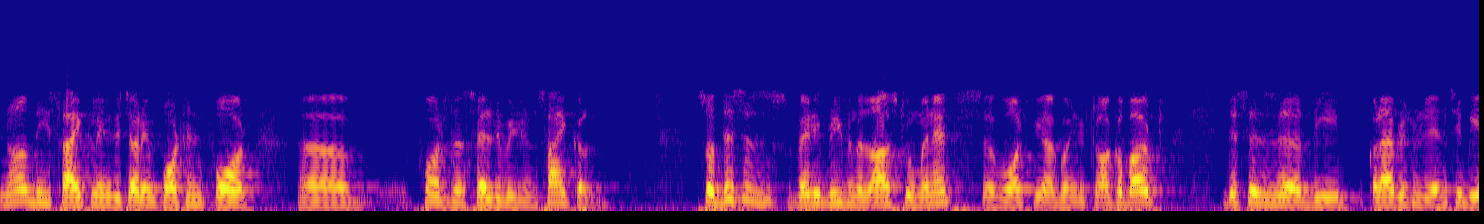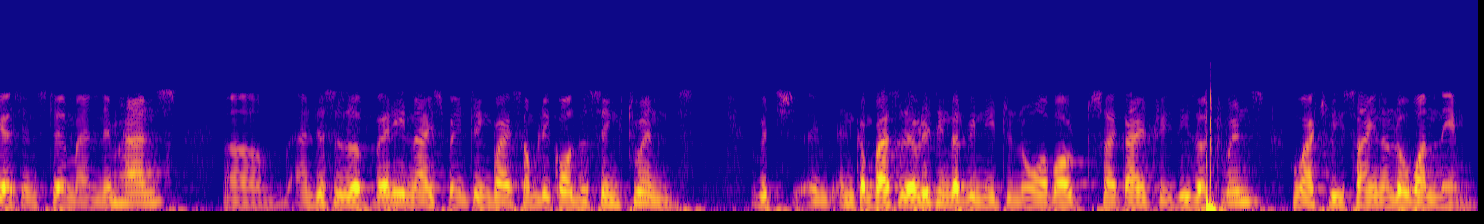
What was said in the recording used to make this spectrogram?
in all these cyclins which are important for uh, for the cell division cycle. So this is very brief in the last two minutes uh, what we are going to talk about. This is uh, the collaboration with NCBS, INSTEM, and NIMHANS. Um, and this is a very nice painting by somebody called the Singh twins, which encompasses everything that we need to know about psychiatry. These are twins who actually sign under one name.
